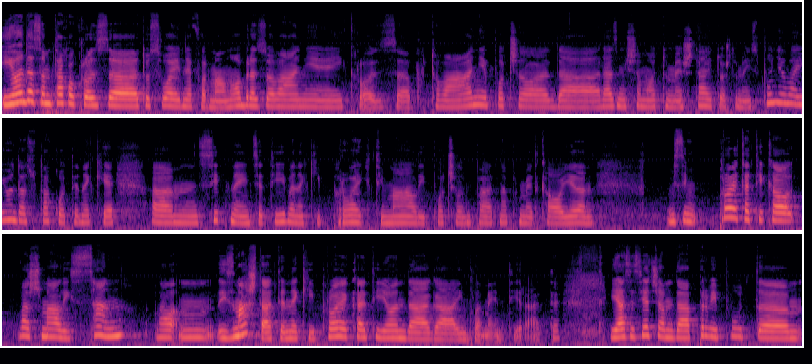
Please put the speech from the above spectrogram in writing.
I onda sam tako kroz uh, to svoje neformalno obrazovanje i kroz uh, putovanje počela da razmišljam o tome šta je to što me ispunjava i onda su tako te neke um, sitne inicijative, neki projekti mali počeli mi padati na pamet kao jedan Mislim, projekat je kao vaš mali san, izmaštate neki projekat i onda ga implementirate. Ja se sjećam da prvi put um,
